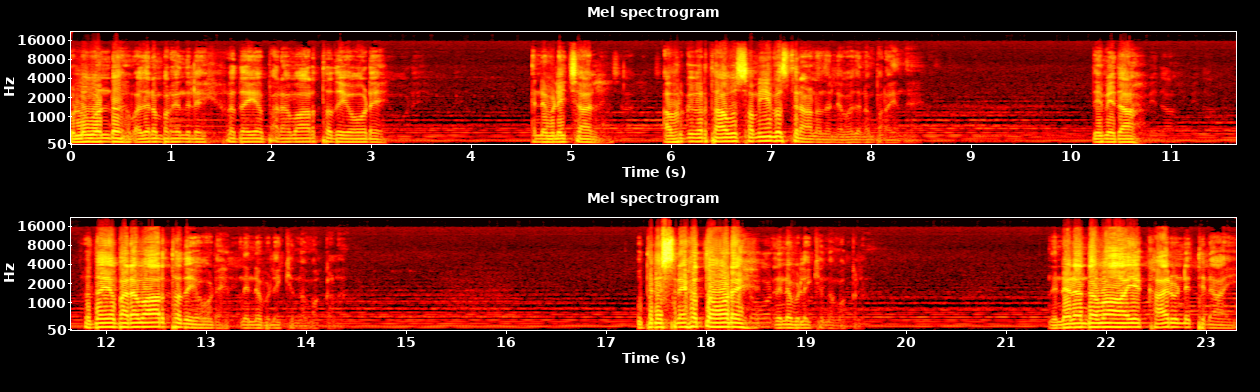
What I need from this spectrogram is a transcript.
ഉള്ളുകൊണ്ട് വചനം പറയുന്നില്ലേ? ഹൃദയ പരമാർത്ഥതയോടെ എന്നെ വിളിച്ചാൽ അവർക്ക് കർത്താവ് സമീപസ്ഥരാണെന്നല്ലേ വചനം പറയുന്നത്? ദമിത ഹൃദയ പരമാർത്ഥതയോടെ നിന്നെ വിളിക്കുന്ന മക്കൾ. ഒത്തിരി സ്നേഹത്തോടെ നിന്നെ വിളിക്കുന്ന മക്കൾ. നിന്റെ അനന്തമായ കാരുണ്യത്തിനായി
